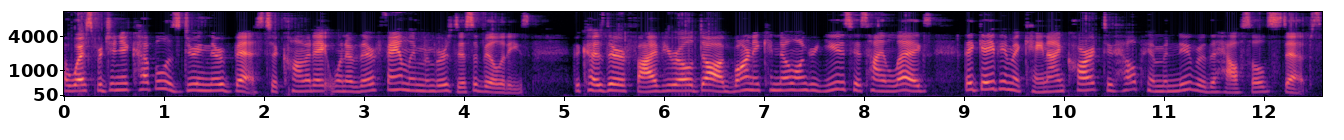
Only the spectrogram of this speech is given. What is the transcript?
A West Virginia couple is doing their best to accommodate one of their family members' disabilities. Because their five-year-old dog, Barney, can no longer use his hind legs, they gave him a canine cart to help him maneuver the household steps.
